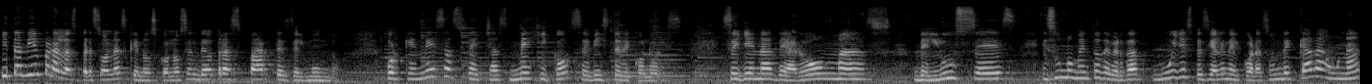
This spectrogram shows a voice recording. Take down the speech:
y también para las personas que nos conocen de otras partes del mundo, porque en esas fechas México se viste de colores, se llena de aromas, de luces, es un momento de verdad muy especial en el corazón de cada una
